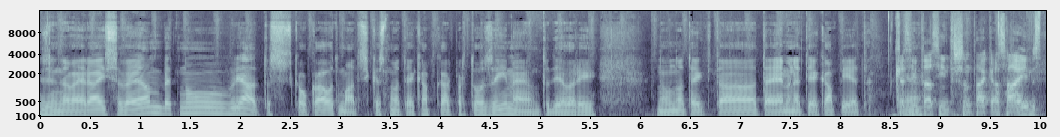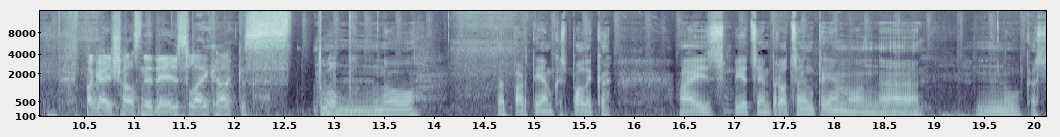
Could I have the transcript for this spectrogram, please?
zinu, vai raisa vēlme, bet nu, jā, tas kaut kā automātiski, kas notiek apkārt par to zīmē. Tad jau arī nu, noteikti tā tēma netiek apieta. Kas jā. ir tās interesantākās ainas pagājušās nedēļas laikā, kas top? Mm, nu, par partijām, kas palika aiz 5%. Un, uh, Nu, kas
